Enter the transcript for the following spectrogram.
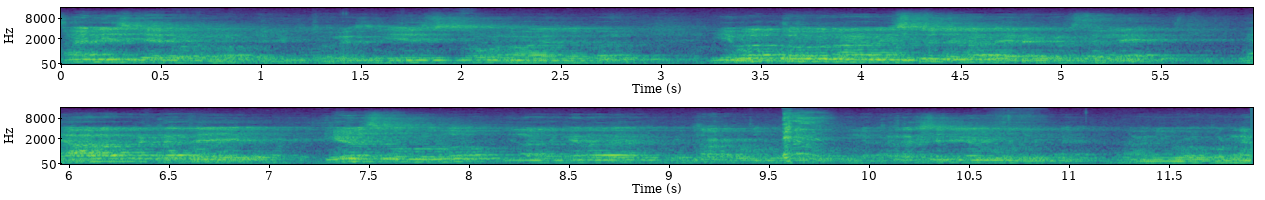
and is careful of telling stories is so knowledgeable ಇವತ್ತವರೆಗೂ ನಾನು ಇಷ್ಟು ಜನ ಡೈರೆಕ್ಟರ್ಸಲ್ಲಿ ಯಾರಾದ್ರೂ ಕತೆ ಕೇಳಿಸ್ಕೊಬೋದು ಇಲ್ಲ ಅದಕ್ಕೇನಾದ್ರೆ ಉತ್ತರ ಕೊಡ್ಬೋದು, ಇಲ್ಲ ಕರೆಕ್ಷನ್ ಹೇಳ್ಬೋದು ನಾನು ಇವಾಗ ಪುಣ್ಯ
